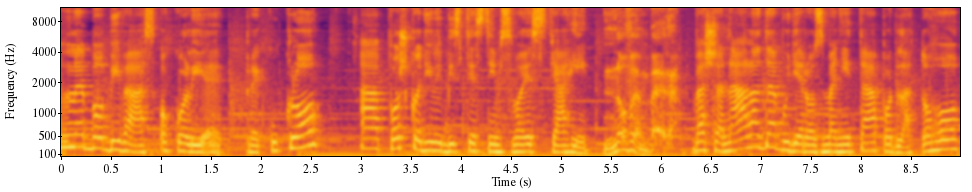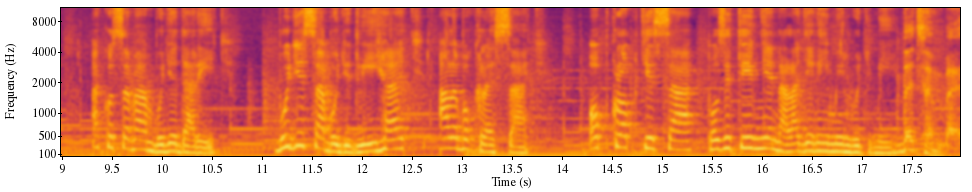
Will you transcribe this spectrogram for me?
lebo by vás okolie prekuklo a poškodili by ste s tým svoje vzťahy. November. Vaša nálada bude rozmanitá podľa toho, ako sa vám bude dariť. Bude sa buď dvíhať alebo klesať. Obklopte sa pozitívne naladenými ľuďmi. December.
